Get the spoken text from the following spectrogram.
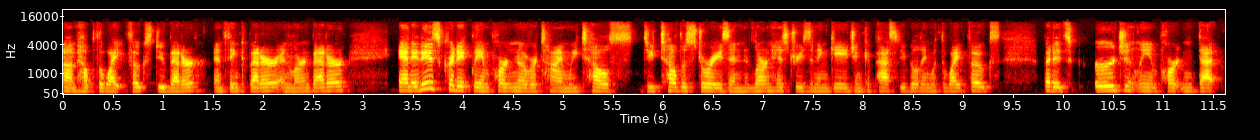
um, help the white folks do better and think better and learn better. And it is critically important over time. We tell do tell the stories and learn histories and engage in capacity building with the white folks, but it's urgently important that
